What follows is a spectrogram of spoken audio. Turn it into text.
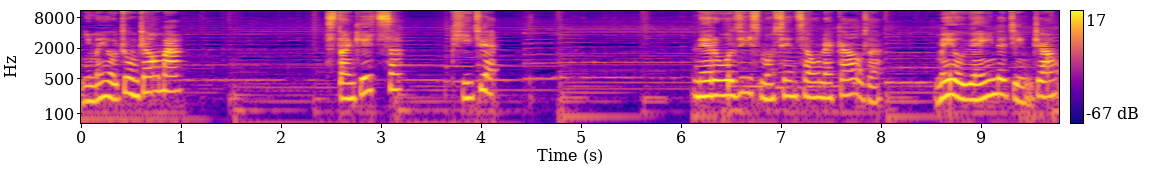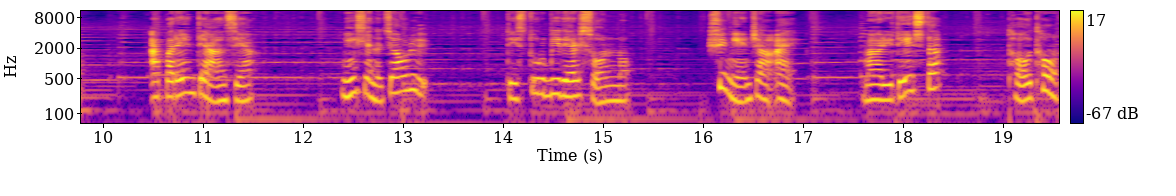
你们有中招吗？Stanchezza，疲倦；nervosismo senza una causa，没有原因的紧张；apparente ansia。 明显的焦虑，disturbi del sonno，睡眠障碍，mal di testa，头痛，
